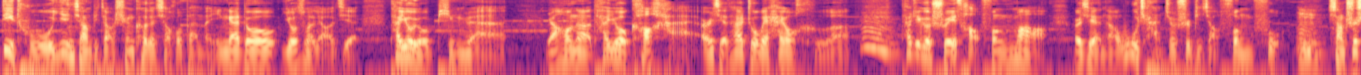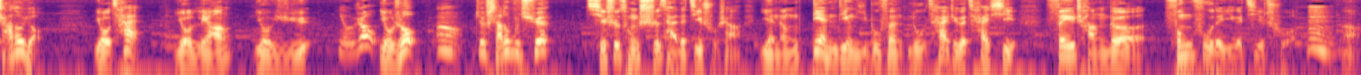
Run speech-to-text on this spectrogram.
地图印象比较深刻的小伙伴们应该都有所了解。它又有平原，然后呢，它又靠海，而且它周围还有河，嗯，它这个水草丰茂，而且呢，物产就是比较丰富，嗯，想吃啥都有，有菜，有粮，有鱼，有肉，有肉，嗯，就啥都不缺。其实从食材的基础上，也能奠定一部分鲁菜这个菜系非常的丰富的一个基础。嗯啊，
